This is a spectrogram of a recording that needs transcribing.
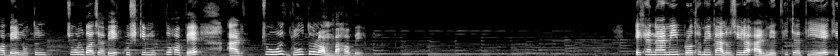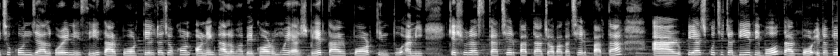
হবে, নতুন চুল গজাবে খুশকি মুক্ত হবে, আর চুল দ্রুত লম্বা হবে। এখানে আমি প্রথমে কালো জিরা আর মেথিটা দিয়ে কিছুক্ষণ জাল করে নিয়েছি তারপর তেলটা যখন অনেক ভালোভাবে গরম হয়ে আসবে, তারপর কিন্তু আমি কেশরাজ গাছের পাতা, জবা গাছের পাতা আর পেঁয়াজ কুচিটা দিয়ে দিব। তারপর এটাকে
